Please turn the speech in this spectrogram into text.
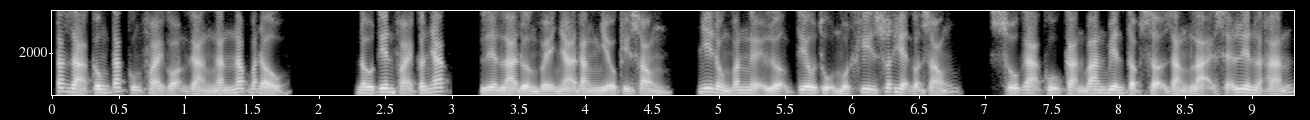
tác giả công tác cũng phải gọn gàng ngăn nắp bắt đầu. Đầu tiên phải cân nhắc, liền là đường về nhà đăng nhiều kỳ xong, nhi đồng văn nghệ lượng tiêu thụ một khi xuất hiện vận sóng số gạ cụ cản ban biên tập sợ rằng lại sẽ liên lạc hắn,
